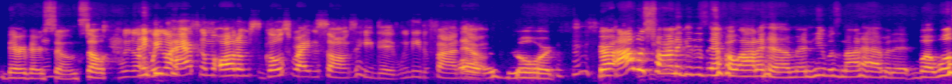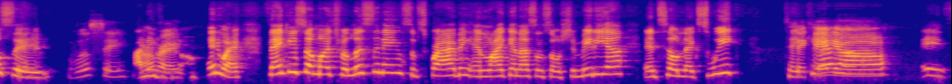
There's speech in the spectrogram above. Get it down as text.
very very mm-hmm. soon. So we're gonna we gonna ask him all them ghostwriting songs that he did. We need to find oh, out. Lord, girl, I was trying to get this info out of him, and he was not having it. But we'll see. We'll see. I all right. Anyway, thank you so much for listening, subscribing, and liking us on social media. Until next week, take, take care, care, y'all. Peace.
